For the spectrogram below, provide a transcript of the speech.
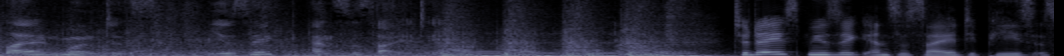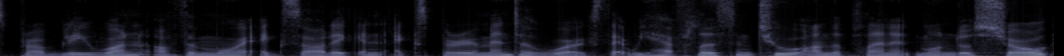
Planet Mundus Music and Society. Today's Music and Society piece is probably one of the more exotic and experimental works that we have listened to on the Planet Mundus show.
